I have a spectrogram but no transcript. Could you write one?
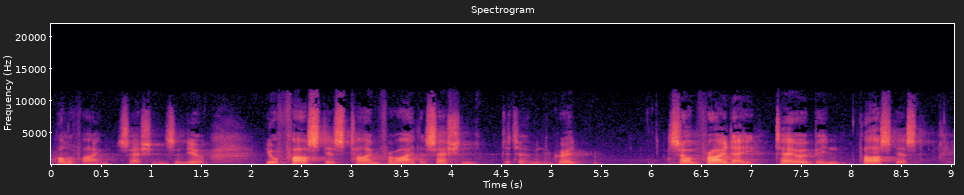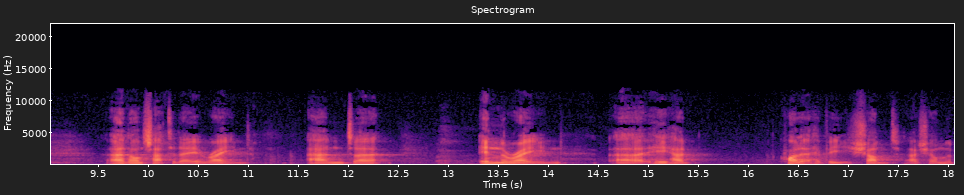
qualifying sessions and your, your fastest time from either session determined the grid. So on Friday, Teo had been fastest, and on Saturday it rained. And uh, in the rain, uh, he had quite a heavy shunt actually on the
